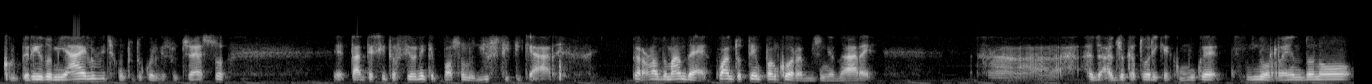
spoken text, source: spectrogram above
col periodo Mihailovic, con tutto quello che è successo, eh, tante situazioni che possono giustificare, però la domanda è quanto tempo ancora bisogna dare a, a, a giocatori che comunque non rendono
